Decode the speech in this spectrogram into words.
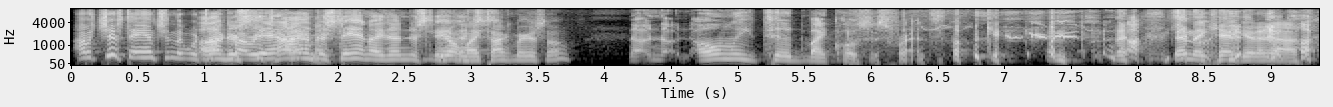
I was just answering that we're talking about retirement. I understand. I understand. You don't I like just- talking about yourself? No, no, only to my closest friends. Okay. then they can't get enough.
